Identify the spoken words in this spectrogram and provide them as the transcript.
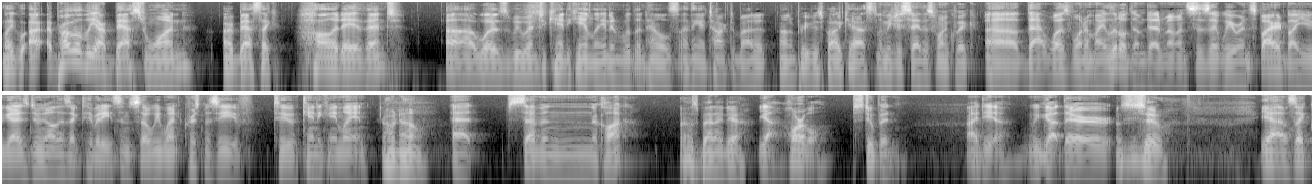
like I- probably our best one, our best like holiday event uh, was we went to Candy Cane Lane in Woodland Hills. I think I talked about it on a previous podcast. Let me just say this one quick. Uh, that was one of my little dumb dad moments. Is that we were inspired by you guys doing all these activities, and so we went Christmas Eve to Candy Cane Lane Oh no, at seven o'clock. that was a bad idea. Yeah, horrible, stupid idea. We got there. It was a zoo. Yeah, it was like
